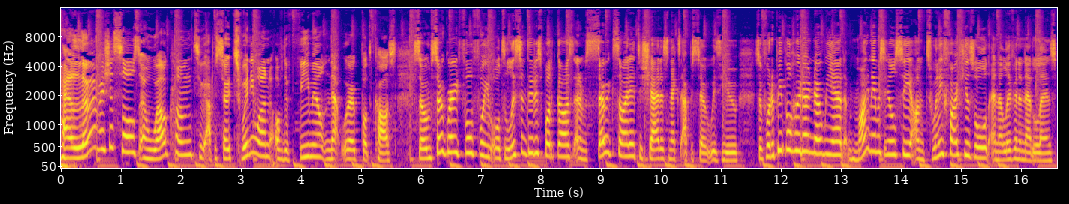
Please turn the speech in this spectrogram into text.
Hello, ambitious souls, and welcome to episode 21 of the Female Network podcast. So, I'm so grateful for you all to listen to this podcast, and I'm so excited to share this next episode with you. So, for the people who don't know me yet, my name is Ilse, I'm 25 years old, and I live in the Netherlands.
